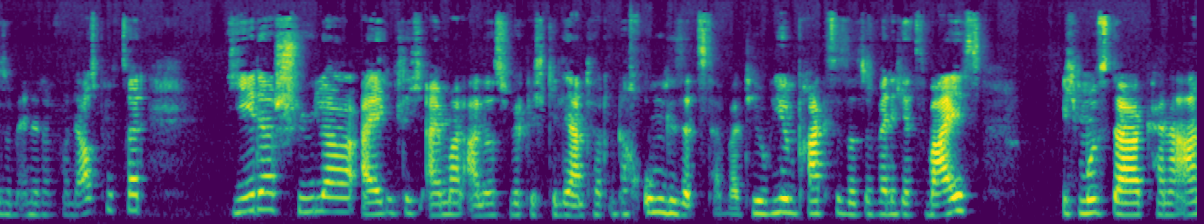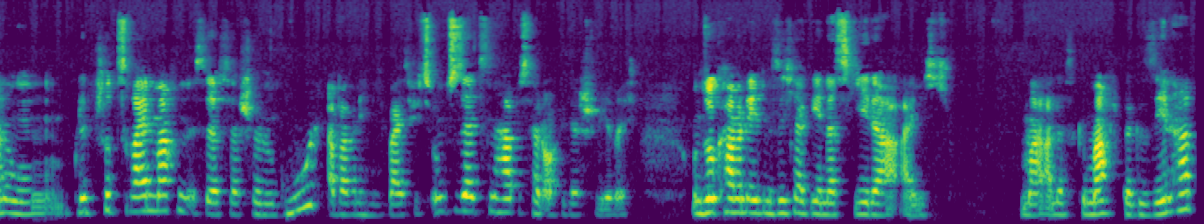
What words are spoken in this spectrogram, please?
am Ende dann von der Ausbildungszeit jeder Schüler eigentlich einmal alles wirklich gelernt hat und auch umgesetzt hat. Weil Theorie und Praxis, also wenn ich jetzt weiß, ich muss da, keine Ahnung, Blitzschutz reinmachen, ist das ja schön und gut, aber wenn ich nicht weiß, wie ich es umzusetzen habe, ist halt auch wieder schwierig. Und so kann man eben sicher gehen, dass jeder eigentlich mal alles gemacht oder gesehen hat.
